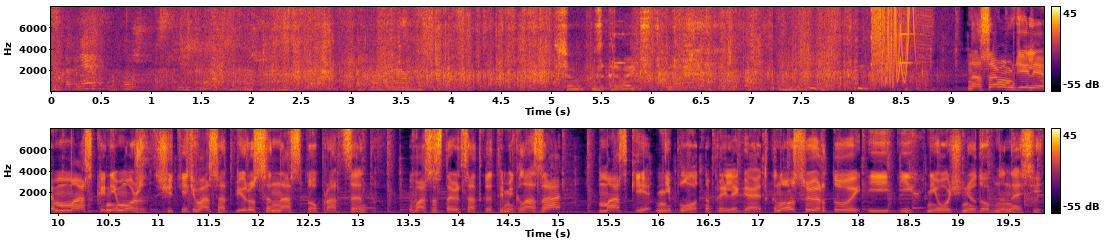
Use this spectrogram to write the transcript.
Составляется тоже быть, Все, закрывайтесь теперь. На самом деле маска не может защитить вас от вируса на 100%. У вас остаются открытыми глаза, маски неплотно прилегают к носу и рту, и их не очень удобно носить.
